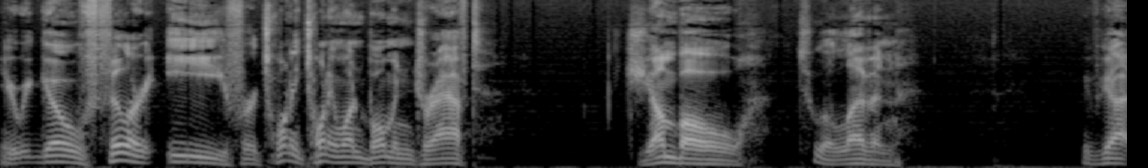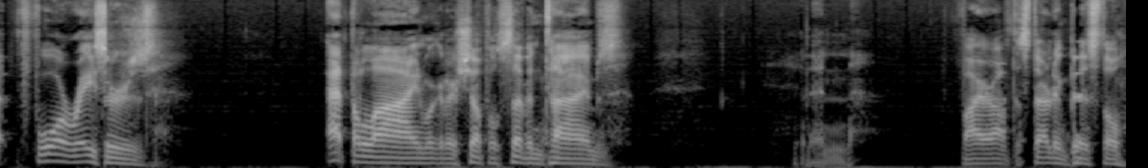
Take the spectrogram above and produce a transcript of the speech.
Here we go. Filler E for 2021 Bowman Draft. Jumbo 211. We've got four racers at the line. We're going to shuffle seven times and then fire off the starting pistol.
